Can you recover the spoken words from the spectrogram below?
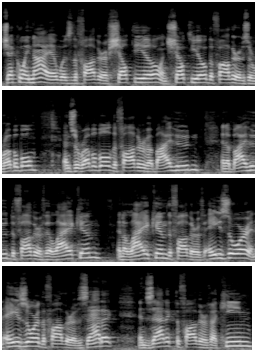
Jeconiah was the father of Shealtiel, and Shealtiel the father of Zerubbabel, and Zerubbabel the father of Abihud, and Abihud the father of Eliakim, and Eliakim the father of Azor, and Azor the father of Zadok, and Zadok the father of Achim,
